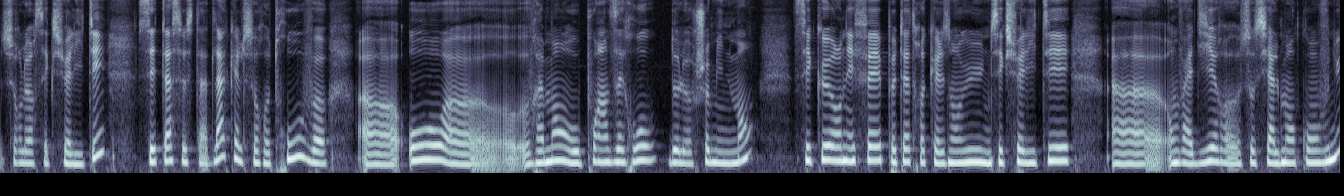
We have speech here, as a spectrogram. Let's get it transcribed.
sur leur sexualité. C'est à ce stade-là qu'elles se retrouvent euh, au, euh, vraiment au point zéro de leur cheminement. C'est qu'en effet, peut-être qu'elles ont eu une sexualité, euh, on va dire, socialement convenue.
